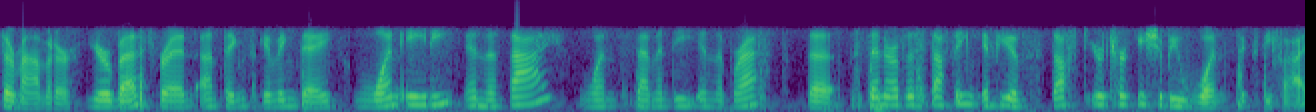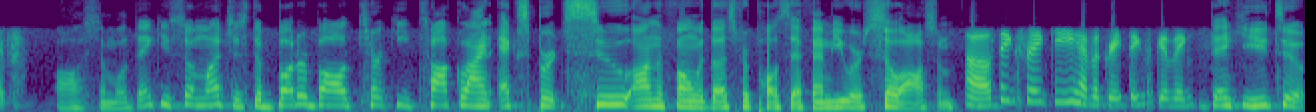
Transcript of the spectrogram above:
Thermometer. Your best friend on Thanksgiving Day. 180 in the thigh, 170 in the breast. The center of the stuffing, if you have stuffed your turkey, should be 165. Awesome. Well, thank you so much. It's the Butterball Turkey Talk Line expert Sue on the phone with us for Pulse FM. You are so awesome. Oh, thanks, Frankie. Have a great Thanksgiving. Thank you. You too.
